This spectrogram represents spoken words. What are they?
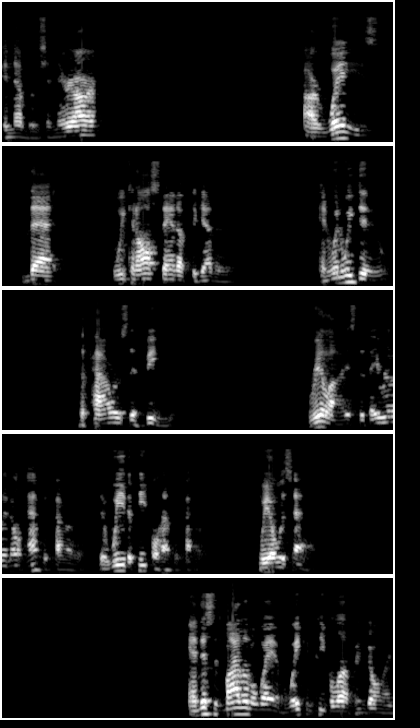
in numbers, and there are are ways that we can all stand up together. And when we do, the powers that be realize that they really don't have the power, that we, the people, have the power. We always have. And this is my little way of waking people up and going,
